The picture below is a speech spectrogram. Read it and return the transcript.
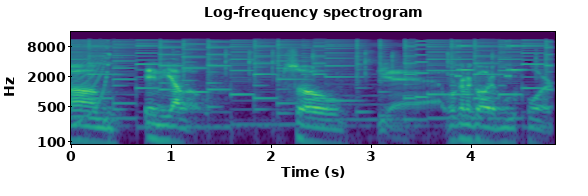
um, in yellow. So, yeah, we're going to go to move forward.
